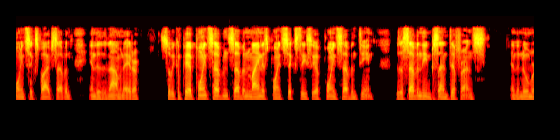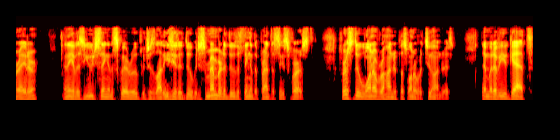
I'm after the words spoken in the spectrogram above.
0.657 in the denominator. So we compare 0.77 minus 0.60, so you have 0.17. There's a 17% difference in the numerator. And then you have this huge thing in the square root, which is a lot easier to do. But just remember to do the thing in the parentheses first. First do 1 over 100 plus 1 over 200. Then whatever you get,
